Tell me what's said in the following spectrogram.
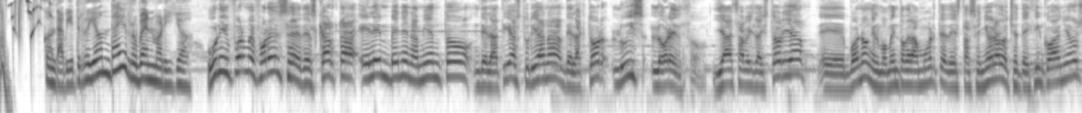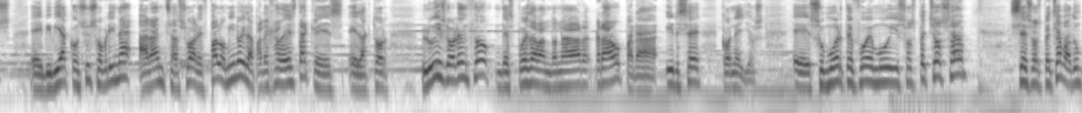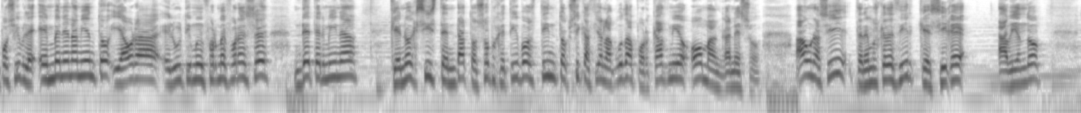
Con David Rionda y Rubén Morillo. Un informe forense descarta el envenenamiento de la tía asturiana del actor Luis Lorenzo. Ya sabéis la historia. eh, bueno, en el momento de la muerte de esta señora de 85 años, eh, vivía con su sobrina Arancha Suárez Palomino y la pareja de esta, que es el actor Luis Lorenzo, después de abandonar Grau para irse con ellos. Eh, su muerte fue muy sospechosa. Se sospechaba de un posible envenenamiento y ahora el último informe forense determina que no existen datos objetivos de intoxicación aguda por cadmio o manganeso. Aún así, tenemos que decir que sigue habiendo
